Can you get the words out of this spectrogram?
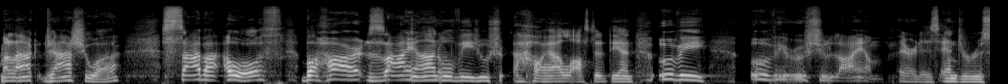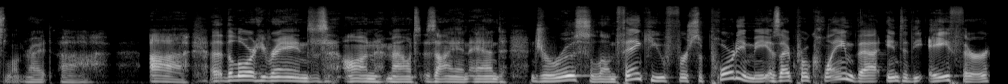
Malak Joshua, Sabaoth, Bahar, Zion, Uvi, oh, I lost it at the end. Uvi, Uvi, Rushalayim. There it is. And Jerusalem, right? Ah. Ah, uh, the Lord, He reigns on Mount Zion and Jerusalem. Thank you for supporting me as I proclaim that into the aether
